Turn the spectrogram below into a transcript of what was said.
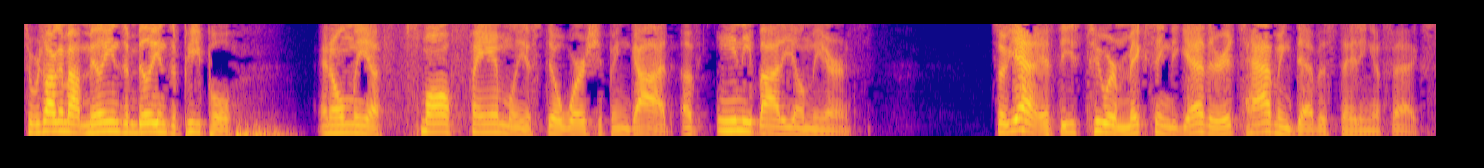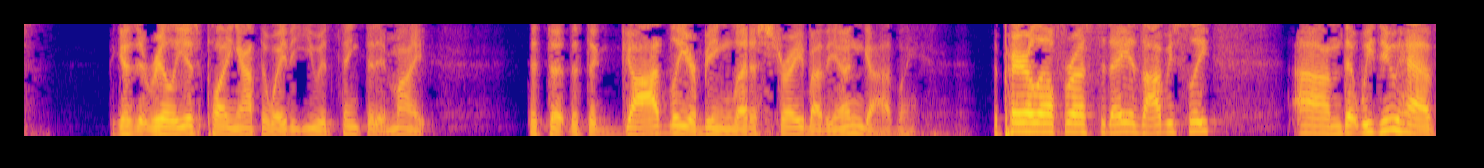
So we're talking about millions and millions of people, and only a small family is still worshiping God of anybody on the earth. So, yeah, if these two are mixing together, it's having devastating effects because it really is playing out the way that you would think that it might. That the, that the godly are being led astray by the ungodly. The parallel for us today is obviously um, that we do have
